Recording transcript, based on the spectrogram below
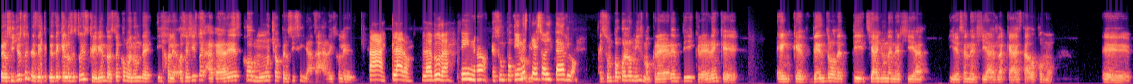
Pero si yo estoy desde, desde que los estoy escribiendo, estoy como en un de, híjole, o sea, sí estoy, agradezco mucho, pero sí se irá a dar, híjole, Ah, claro, la duda. Sí, no. Es un poco Tienes que soltarlo. Es un poco lo mismo, creer en ti, creer en que, en que dentro de ti sí hay una energía y esa energía es la que ha estado como eh,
